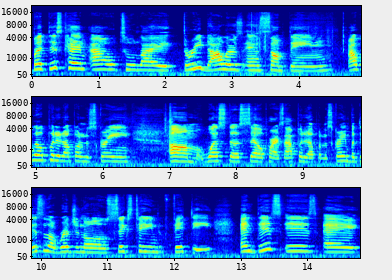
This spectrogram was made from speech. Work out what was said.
but this came out to like three dollars and something. I will put it up on the screen. Um, what's the sale price? I'll put it up on the screen, but this is original 16.50, and this is a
